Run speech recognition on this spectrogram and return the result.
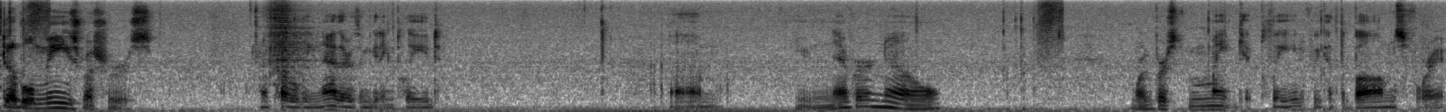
Double maze rushers. And probably neither of them getting played. Um, you never know. Morgburst might get played if we get the bombs for it.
